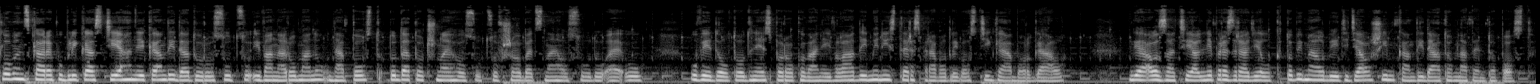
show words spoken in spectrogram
Slovenská republika stiahne kandidatúru sudcu Ivana Romanu na post dodatočného sudcu Všeobecného súdu EÚ. Uviedol to dnes po rokovaní vlády minister spravodlivosti Gábor Gál. Gál zatiaľ neprezradil, kto by mal byť ďalším kandidátom na tento post.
